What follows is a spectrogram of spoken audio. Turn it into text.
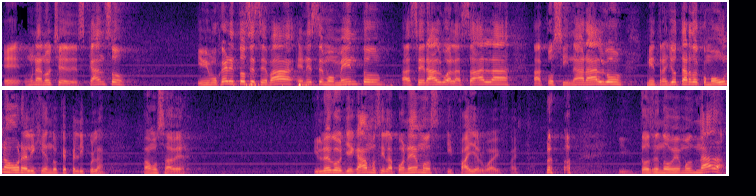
eh, una noche de descanso. Y mi mujer entonces se va en ese momento a hacer algo a la sala, a cocinar algo, mientras yo tardo como una hora eligiendo qué película vamos a ver. Y luego llegamos y la ponemos y falla el wifi. y entonces no vemos nada.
